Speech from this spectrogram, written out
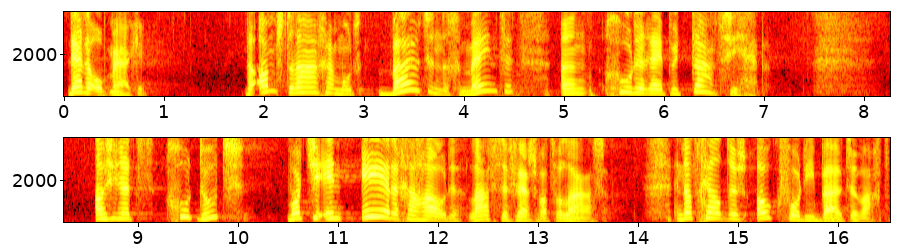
Derde opmerking. De ambtsdrager moet buiten de gemeente een goede reputatie hebben. Als je het goed doet, word je in ere gehouden. Laatste vers wat we lazen. En dat geldt dus ook voor die buitenwacht.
